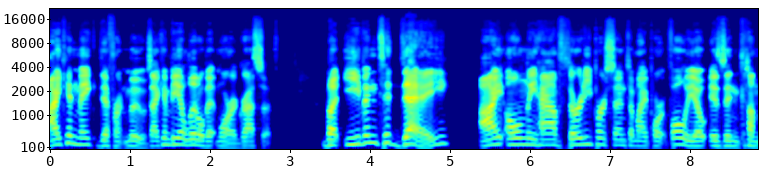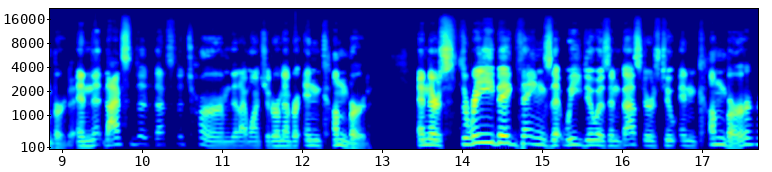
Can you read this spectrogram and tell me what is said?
I can make different moves. I can be a little bit more aggressive. But even today, I only have 30% of my portfolio is encumbered. And th- that's the that's the term that I want you to remember, encumbered. And there's three big things that we do as investors to encumber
